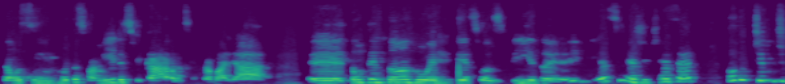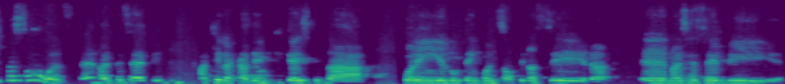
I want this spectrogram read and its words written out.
então, assim, muitas famílias ficaram sem trabalhar, estão é, tentando erguer suas vidas, e, e, assim, a gente recebe todo tipo de pessoas, né? Nós recebemos aquele acadêmico que quer estudar, porém ele não tem condição financeira, é, nós recebemos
